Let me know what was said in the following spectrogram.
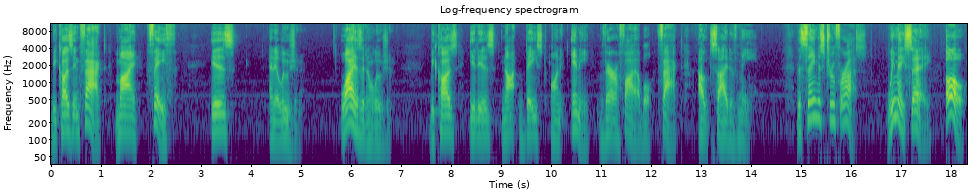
Because, in fact, my faith is an illusion. Why is it an illusion? Because it is not based on any verifiable fact outside of me. The same is true for us. We may say, Oh,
